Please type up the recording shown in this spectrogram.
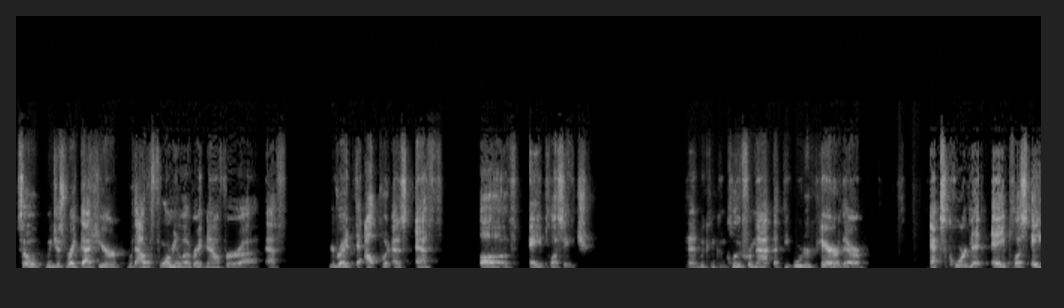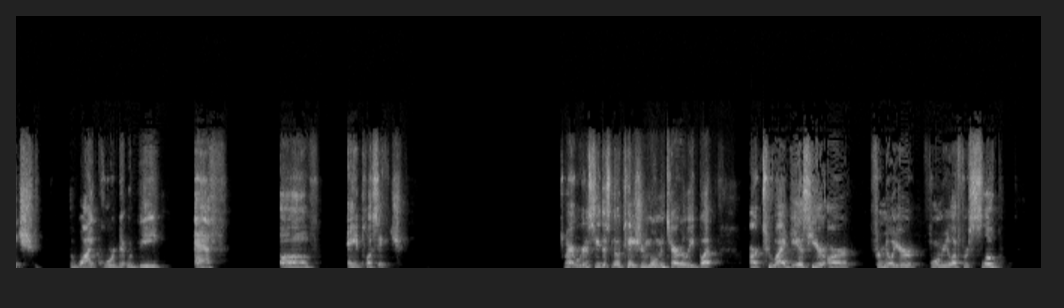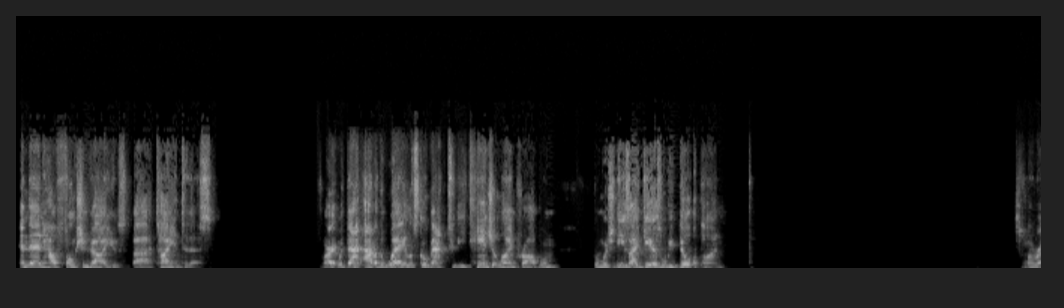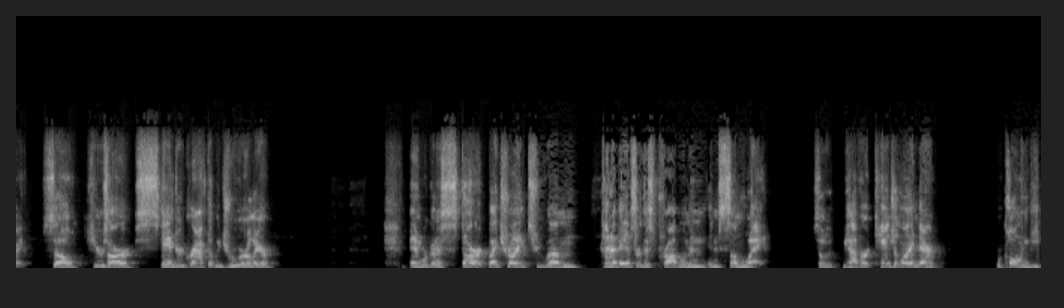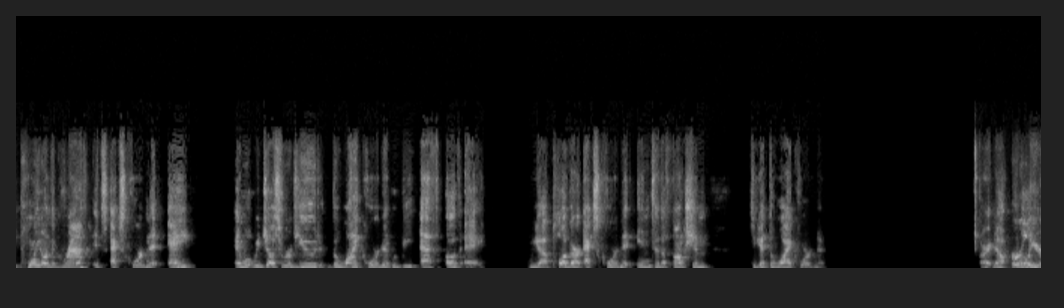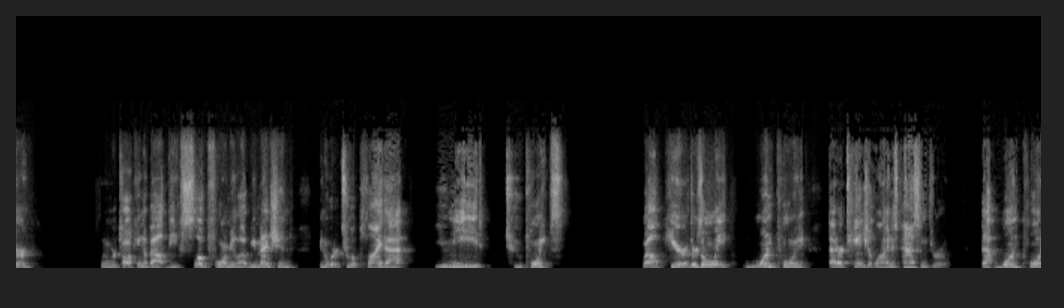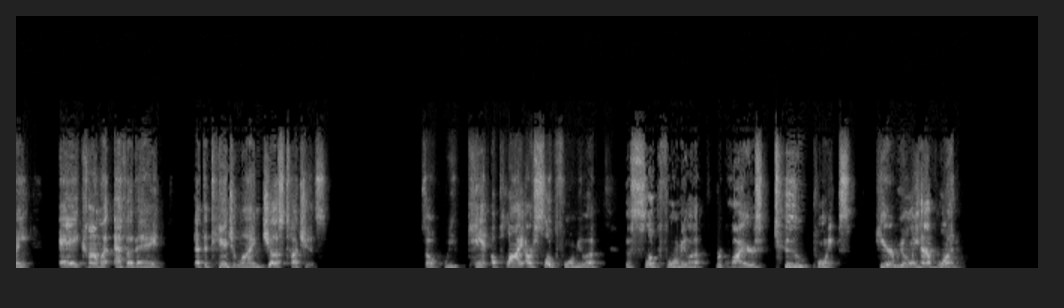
So we just write that here without a formula right now for uh, f. We write the output as f of a plus h. And we can conclude from that that the ordered pair there x coordinate a plus h, the y coordinate would be f of a plus h. All right, we're going to see this notation momentarily, but our two ideas here are familiar formula for slope and then how function values uh, tie into this. All right, with that out of the way, let's go back to the tangent line problem from which these ideas will be built upon. All right. So here's our standard graph that we drew earlier. And we're going to start by trying to um, kind of answer this problem in, in some way. So we have our tangent line there. We're calling the point on the graph, its x-coordinate A. And what we just reviewed, the y-coordinate would be f of A. We uh, plug our x-coordinate into the function to get the y-coordinate. All right, now earlier, when we're talking about the slope formula, we mentioned in order to apply that, you need two points. Well, here, there's only one point that our tangent line is passing through. That one point, a comma f of a, that the tangent line just touches. So we can't apply our slope formula. The slope formula requires two points. Here, we only have one.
